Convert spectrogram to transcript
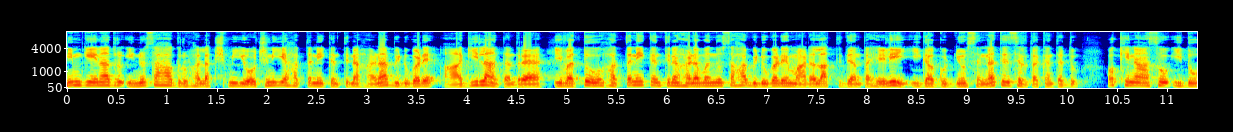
ನಿಮ್ಗೆ ಏನಾದರೂ ಇನ್ನೂ ಸಹ ಗೃಹಲಕ್ಷ್ಮಿ ಯೋಜನೆಯ ಹತ್ತನೇ ಕಂತಿನ ಹಣ ಬಿಡುಗಡೆ ಆಗಿಲ್ಲ ಅಂತಂದ್ರೆ ಇವತ್ತು ಹತ್ತನೇ ಕಂತಿನ ಹಣವನ್ನು ಸಹ ಬಿಡುಗಡೆ ಮಾಡಲಾಗ್ತಿದೆ ಅಂತ ಹೇಳಿ ಈಗ ಗುಡ್ ನ್ಯೂಸ್ ಅನ್ನ ತಿಳಿಸಿರ್ತಕ್ಕಂಥದ್ದು. ಓಕೆನಾ ಸೊ ಇದು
